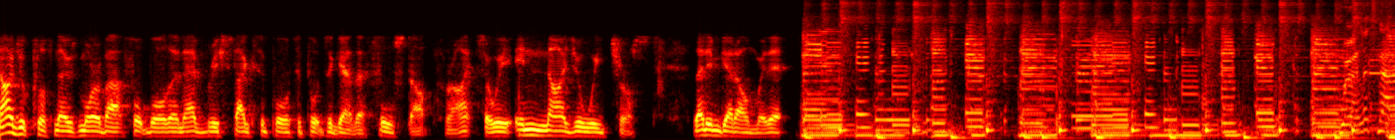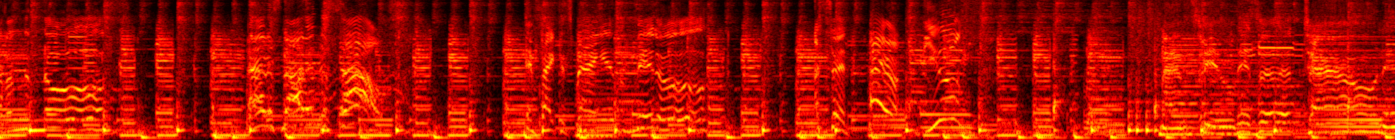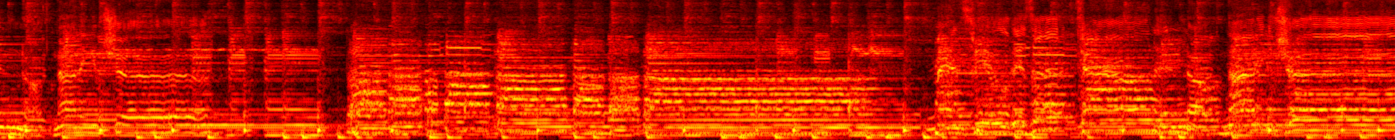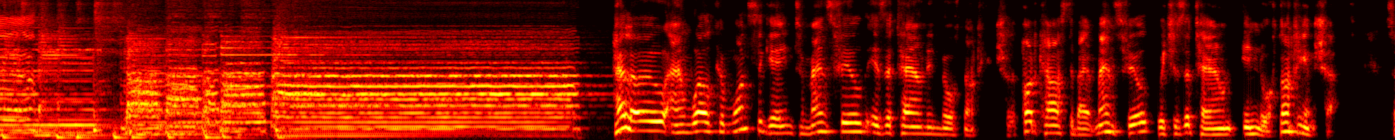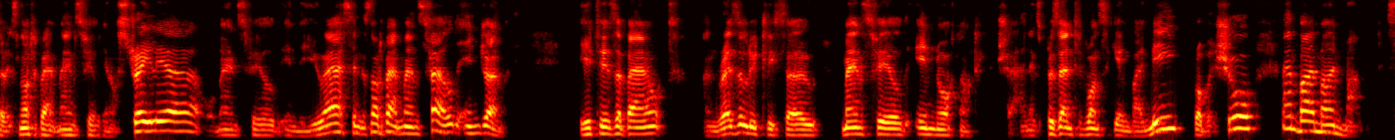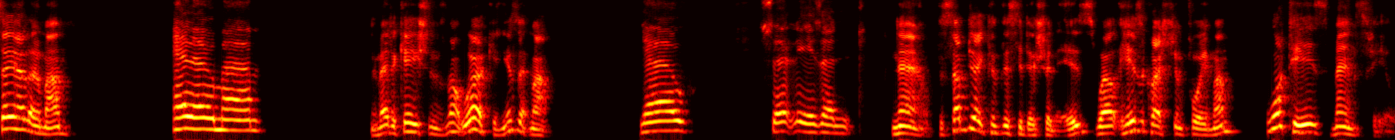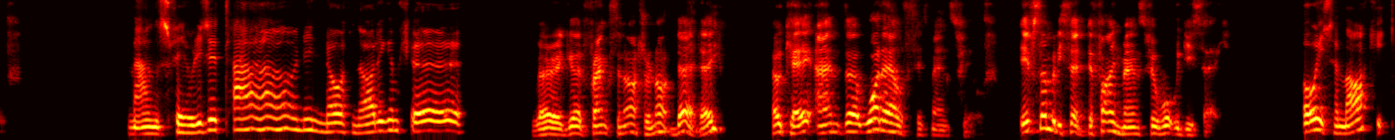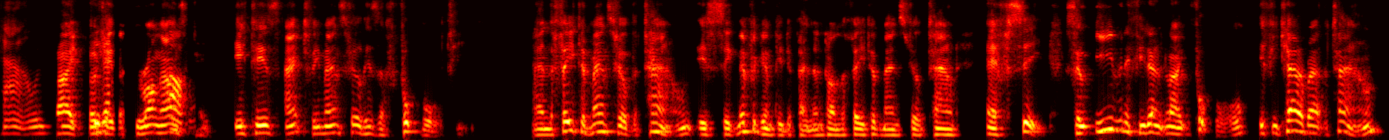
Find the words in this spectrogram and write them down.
Nigel Clough knows more about football than every Stag supporter put together. Full stop. Right. So we in Nigel we trust. Let him get on with it. Well, it's not the north, Hello and welcome once again to Mansfield is a Town in North Nottinghamshire, a podcast about Mansfield, which is a town in North Nottinghamshire. So it's not about Mansfield in Australia or Mansfield in the US, and it's not about Mansfeld in Germany. It is about, and resolutely so, Mansfield in North Nottinghamshire. And it's presented once again by me, Robert Shaw, and by my mum. Say hello, mum. Hello, Mum. The medication's not working, is it, mum? No, certainly isn't. Now, the subject of this edition is well, here's a question for you, mum. What is Mansfield? Mansfield is a town in North Nottinghamshire. Very good. Frank Sinatra not dead, eh? Okay, and uh, what else is Mansfield? If somebody said define Mansfield, what would you say? Oh, it's a market town. Right, okay, that's the wrong answer. Oh. It is actually Mansfield is a football team. And the fate of Mansfield, the town, is significantly dependent on the fate of Mansfield Town FC. So even if you don't like football, if you care about the town,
